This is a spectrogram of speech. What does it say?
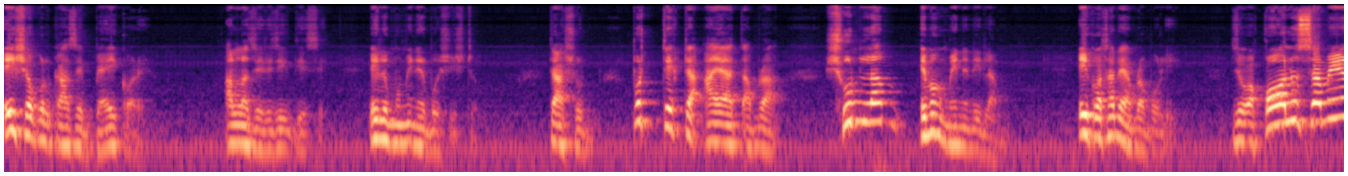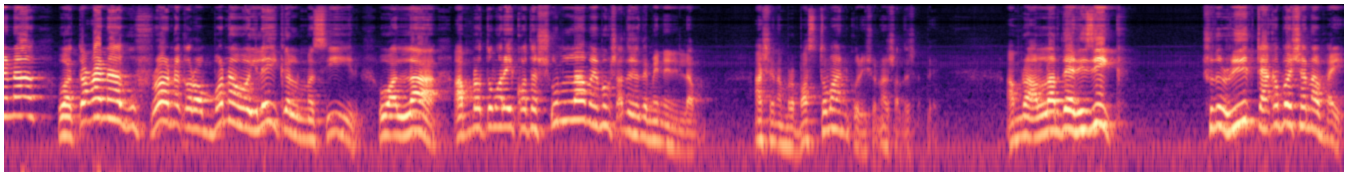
এই সকল কাজে ব্যয় করে। আল্লাহ যে রিজিক দিয়েছে এলো মুমিনের বৈশিষ্ট্য। তা আসুন, প্রত্যেকটা আয়াত আমরা শুনলাম এবং মেনে নিলাম। এই কথাটাই আমরা বলি। যে অকল সামেনা ও তানা গুফরানা রব্বানা ও ইলাইকাল মাসির। ও আল্লাহ, আমরা তোমার এই কথা শুনলাম এবং সাথে সাথে মেনে নিলাম। আসেন আমরা বাস্তবায়ন করি শোনার সাথে সাথে। আমরা আল্লাহর দেয় রিজিক। শুধু রিজিক টাকা পয়সা না ভাই।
